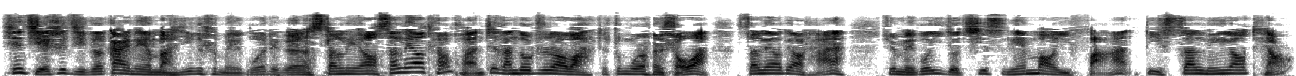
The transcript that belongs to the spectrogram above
先解释几个概念吧。一个是美国这个三零幺三零幺条款，这咱都知道吧？这中国人很熟啊。三零幺调查呀，就美国一九七四年贸易法案第三零幺条。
